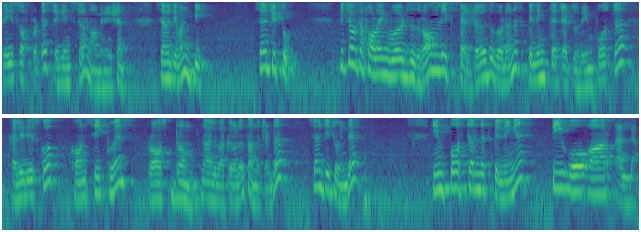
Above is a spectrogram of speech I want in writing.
ഫേസ് ഓഫ് പ്രൊട്ടസ്റ്റ് അഗെയിൻസ്റ്റ് ഹർ നോമിനേഷൻ സെവന്റി വൺ ബി സെവന്റി ടു വിച്ച് the following words is wrongly റോങ്ലി The word ആണ് സ്പെല്ലിംഗ് തെറ്റായിട്ടുള്ളത് ഇമ്പോസ്റ്റർ കലിഡിയോസ്കോപ്പ് കോൺസിക്വൻസ് റോസ്ഡ്രം നാല് വാക്കുകൾ തന്നിട്ടുണ്ട്. സെവന്റി ടുവിന്റെ ഇമ്പോസ്റ്ററിന്റെ സ്പെല്ലിങ് ടി ഒ ആർ അല്ല.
